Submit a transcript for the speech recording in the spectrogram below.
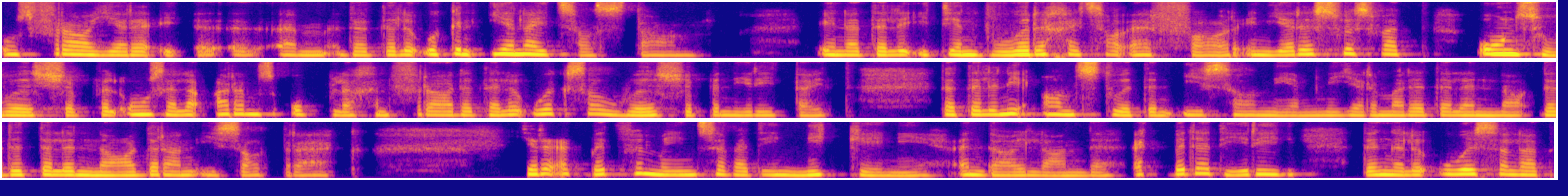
Ons vra Here um, dat hulle ook in eenheid sal staan en dat hulle u teenwoordigheid sal ervaar en Here soos wat ons worship wil ons hulle arms oplig en vra dat hulle ook sal worship in hierdie tyd dat hulle nie aanstoot in u sal neem nie Here maar dat hulle na, dat dit hulle nader aan u sal trek. Here, ek bid vir mense wat U nie ken nie in daai lande. Ek bid dat hierdie ding hulle oë sal laat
